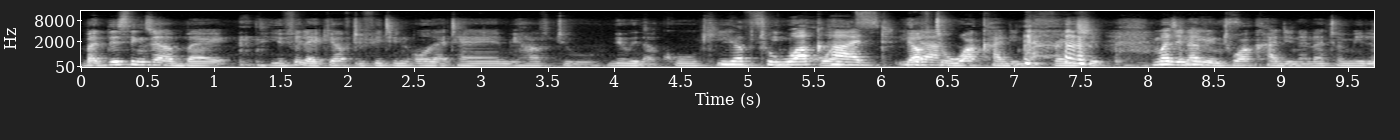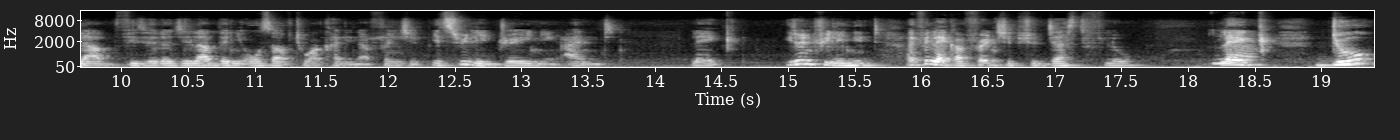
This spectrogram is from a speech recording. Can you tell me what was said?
But these things are by you feel like you have to fit in all the time, you have to be with a cool kid. You have to work hard, You have to work hard in a friendship. Imagine having to work hard in anatomy lab, physiology lab, then you also have to work hard in a friendship. It's really draining and like you don't really need I feel like a friendship should just flow. Like do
